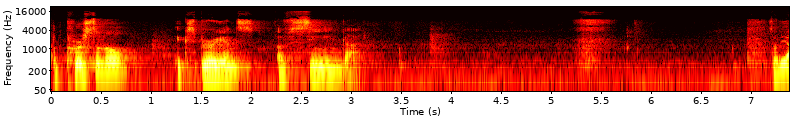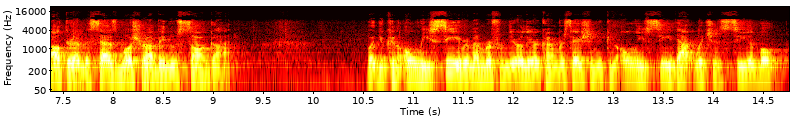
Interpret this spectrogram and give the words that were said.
a personal experience of seeing God. So the Alter Rebbe says Moshe Rabbeinu saw God. But you can only see, remember from the earlier conversation, you can only see that which is seeable.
